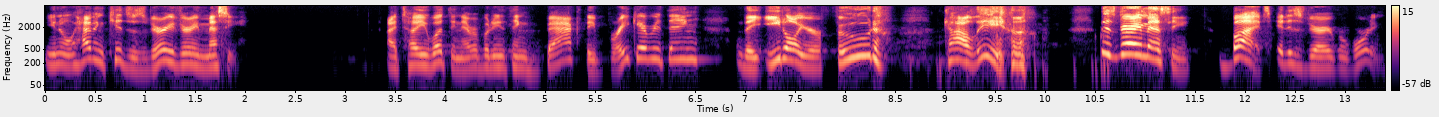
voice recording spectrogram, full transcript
You know, having kids is very, very messy. I tell you what, they never put anything back. They break everything. They eat all your food. Golly, it's very messy, but it is very rewarding.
